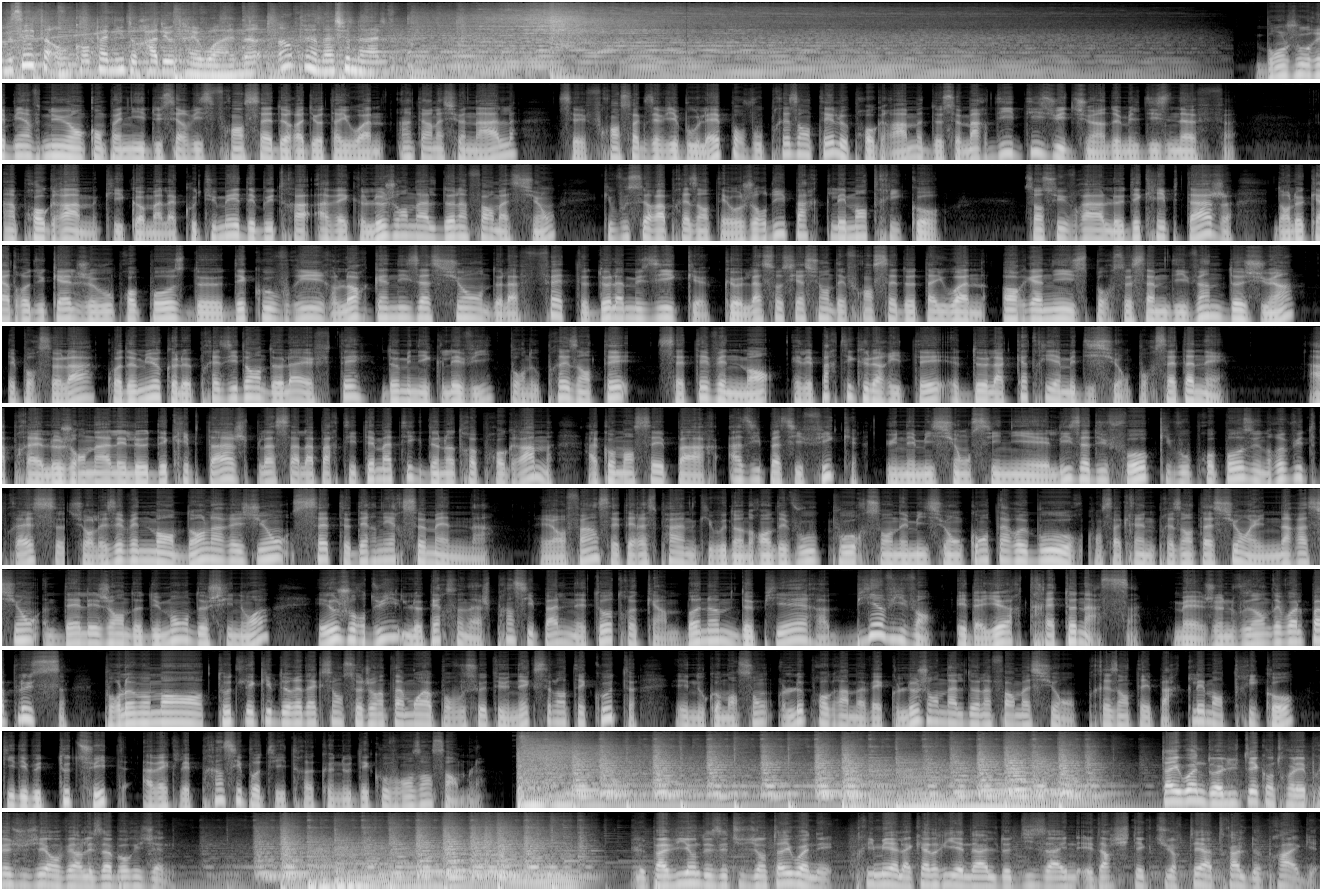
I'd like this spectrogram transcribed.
Vous êtes en compagnie de Radio Taïwan International. Bonjour et bienvenue en compagnie du service français de Radio Taïwan International. C'est François-Xavier Boulet pour vous présenter le programme de ce mardi 18 juin 2019. Un programme qui, comme à l'accoutumée, débutera avec le journal de l'information qui vous sera présenté aujourd'hui par Clément Tricot. S'en suivra le décryptage, dans le cadre duquel je vous propose de découvrir l'organisation de la fête de la musique que l'Association des Français de Taïwan organise pour ce samedi 22 juin. Et pour cela, quoi de mieux que le président de l'AFT, Dominique Lévy, pour nous présenter cet événement et les particularités de la quatrième édition pour cette année. Après le journal et le décryptage, place à la partie thématique de notre programme, à commencer par Asie-Pacifique, une émission signée Lisa Dufaux qui vous propose une revue de presse sur les événements dans la région cette dernière semaine. Et enfin, c'est Thérèse Pan qui vous donne rendez-vous pour son émission Compte à rebours, consacrée à une présentation et une narration des légendes du monde chinois. Et aujourd'hui, le personnage principal n'est autre qu'un bonhomme de pierre bien vivant, et d'ailleurs très tenace. Mais je ne vous en dévoile pas plus. Pour le moment, toute l'équipe de rédaction se joint à moi pour vous souhaiter une excellente écoute et nous commençons le programme avec le journal de l'information présenté par Clément Tricot qui débute tout de suite avec les principaux titres que nous découvrons ensemble. Taïwan doit lutter contre les préjugés envers les aborigènes. Le pavillon des étudiants taïwanais, primé à la quadriennale de design et d'architecture théâtrale de Prague.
